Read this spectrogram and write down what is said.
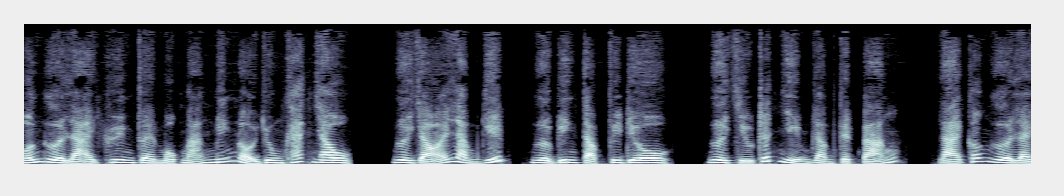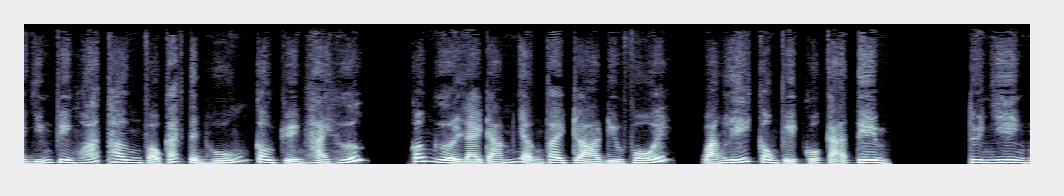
mỗi người lại chuyên về một mảng miếng nội dung khác nhau. Người giỏi làm gif, người biên tập video, người chịu trách nhiệm làm kịch bản, lại có người là diễn viên hóa thân vào các tình huống câu chuyện hài hước, có người lại đảm nhận vai trò điều phối, quản lý công việc của cả team. Tuy nhiên,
